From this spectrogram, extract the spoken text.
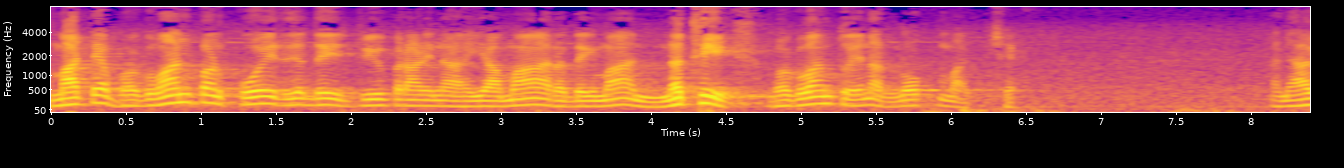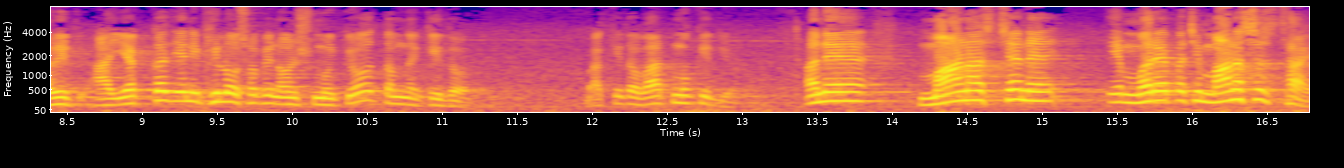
માટે ભગવાન પણ કોઈ હૃદય જીવ પ્રાણીના હૈયામાં, હૃદયમાં નથી. ભગવાન તો એના લોકમાં જ છે. અને આવી, આ એક જ એની ફિલોસોફીનો અંશ મૂક્યો, તમને કીધો. બાકી તો વાત મૂકી દો અને માણસ છે ને, એ મરે પછી માણસ જ થાય.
